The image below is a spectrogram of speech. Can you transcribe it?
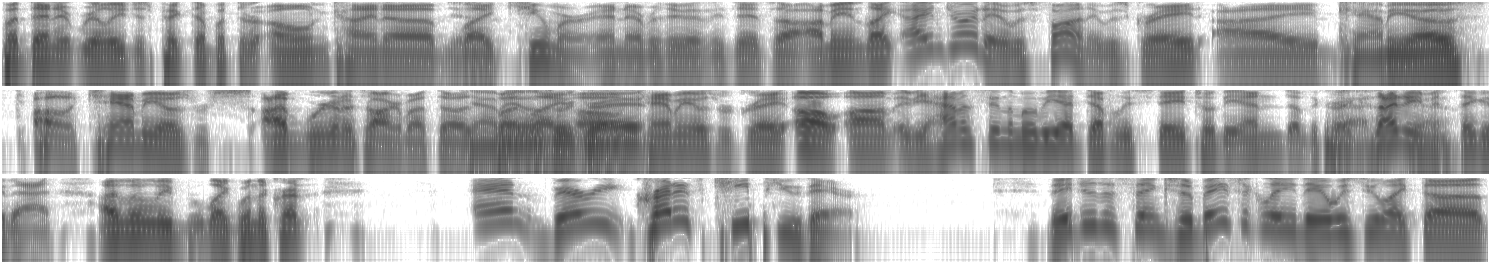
but then it really just picked up with their own kind of Yeah. like humor and everything that they did. So I mean, like I enjoyed it. It was fun. It was great. I cameos. oh cameos were. I, we're gonna talk about those. but Cameos like were oh, great. cameos were great. Oh, um, if you haven't seen the movie yet, definitely stay toward the end of the credits because Yeah, I didn't yeah. even think of that. I literally like when the credit and very credits keep you there. They do this thing. So basically, they always do like the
